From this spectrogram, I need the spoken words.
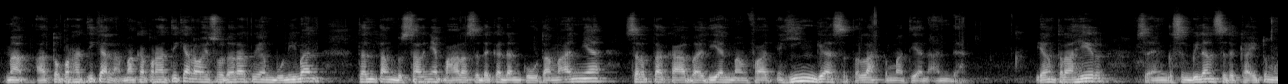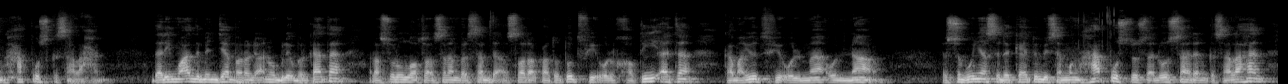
Maaf, atau perhatikanlah, maka perhatikanlah wahai saudaraku yang budiman tentang besarnya pahala sedekah dan keutamaannya serta keabadian manfaatnya hingga setelah kematian Anda. Yang terakhir, yang kesembilan sedekah itu menghapus kesalahan. Dari Muadz bin Jabal radhiyallahu beliau berkata, Rasulullah SAW bersabda, "As-sadaqatu tudfi'ul khati'ata kama yudfi'ul ma'un nar." Sesungguhnya sedekah itu bisa menghapus dosa-dosa dan kesalahan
